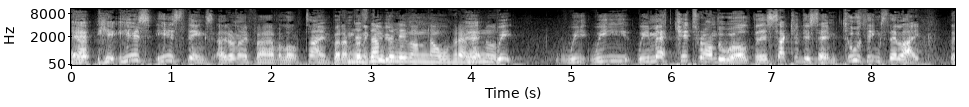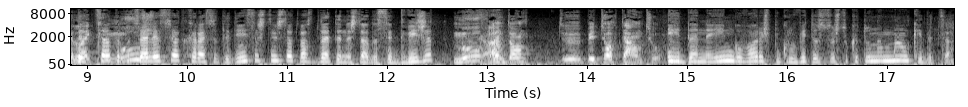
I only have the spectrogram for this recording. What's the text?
Uh, he- here's, here's things. I don't know if I have a lot of time, but I'm Не going to знам give дали you... имам много време, Uh, но we, we, we, we met kids around the world. They're exactly the same. Two things they like. They like to децата по move, целия свят харесват един и същи неща. Това са двете неща. Да се движат move and don't uh, be talked down to. и да не им говориш покровителстващо като на малки деца.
